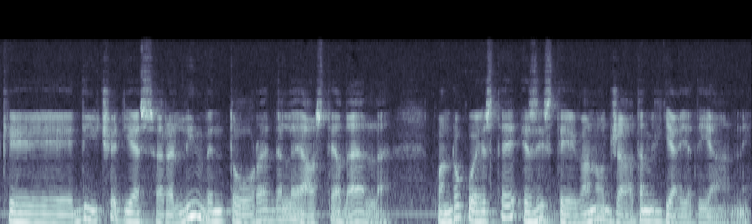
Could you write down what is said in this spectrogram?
che dice di essere l'inventore delle aste ad L, quando queste esistevano già da migliaia di anni.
